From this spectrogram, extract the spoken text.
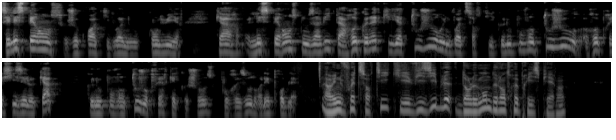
C'est l'espérance, je crois, qui doit nous conduire, car l'espérance nous invite à reconnaître qu'il y a toujours une voie de sortie, que nous pouvons toujours repréciser le cap, que nous pouvons toujours faire quelque chose pour résoudre les problèmes. Alors une voie de sortie qui est visible dans le monde de l'entreprise, Pierre. Hein.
